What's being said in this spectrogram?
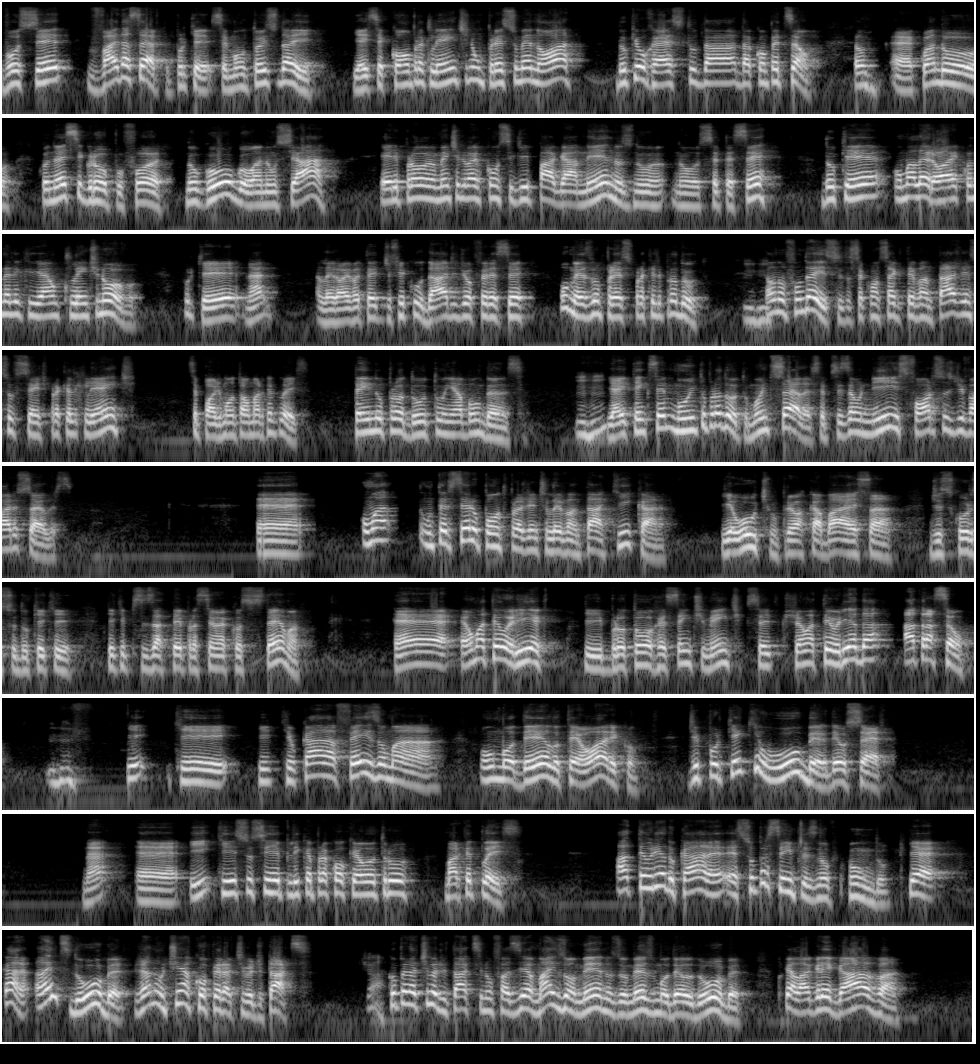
você vai dar certo, porque você montou isso daí, e aí você compra cliente num preço menor do que o resto da, da competição. Então, é, quando, quando esse grupo for no Google anunciar, ele provavelmente ele vai conseguir pagar menos no, no CPC do que uma Leroy quando ele criar um cliente novo, porque né, a Leroy vai ter dificuldade de oferecer o mesmo preço para aquele produto. Uhum. Então, no fundo, é isso. Se você consegue ter vantagem suficiente para aquele cliente, você pode montar um marketplace, tendo o produto em abundância. Uhum. E aí tem que ser muito produto, muitos sellers. Você precisa unir esforços de vários sellers. É, uma, um terceiro ponto para a gente levantar aqui, cara, e é o último para eu acabar esse discurso do que, que, que, que precisa ter para ser um ecossistema, é, é uma teoria que, que brotou recentemente que se chama teoria da atração. Uhum. Que, que que, que o cara fez uma, um modelo teórico de por que, que o Uber deu certo. Né? É, e que isso se replica para qualquer outro marketplace. A teoria do cara é, é, super simples, no fundo, que é, cara, antes do Uber já não tinha cooperativa de táxi? Já. Cooperativa de táxi não fazia mais ou menos o mesmo modelo do Uber? Porque ela agregava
